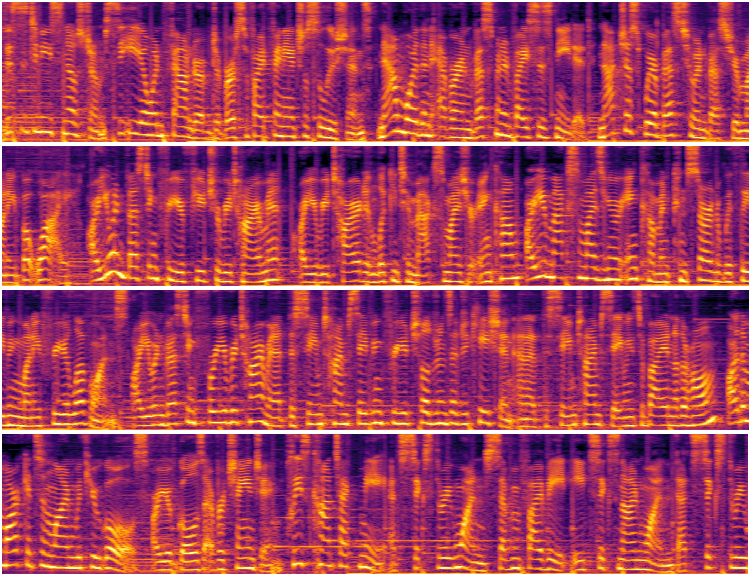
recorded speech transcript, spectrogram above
This is Denise Nostrom, CEO and founder of Diversified Financial Solutions. Now more than ever, investment advice is needed. Not just where best to invest your money, but why. Are you investing for your future retirement? Are you retired and looking to maximize your income? Are you maximizing your income and concerned with leaving money for your loved ones? Are you investing for your retirement at the same time saving for your children's education and at the same time saving to buy another home? Are the markets in line with your goals? Are your goals ever changing? Please contact me at 631 758 8691. That's 631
